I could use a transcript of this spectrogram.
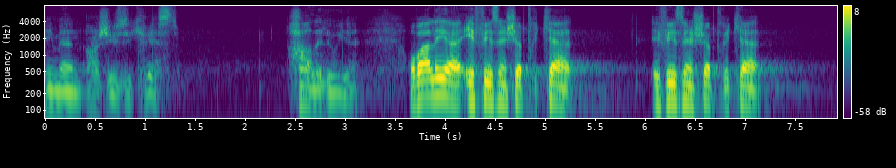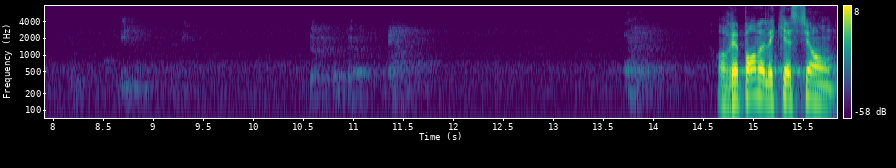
Amen. En Jésus-Christ. Hallelujah. On va aller à Éphésiens chapitre 4. Éphésiens chapitre 4. On répond à la question,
